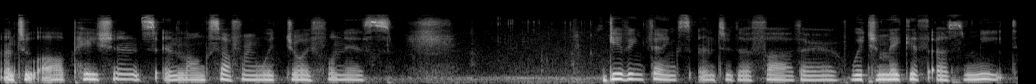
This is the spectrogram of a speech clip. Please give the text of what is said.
unto all patience and long suffering with joyfulness, giving thanks unto the Father, which maketh us meet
